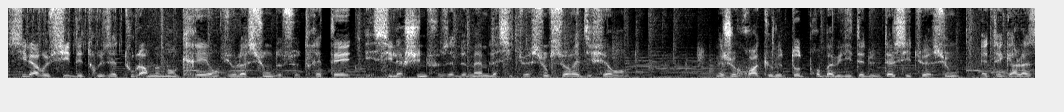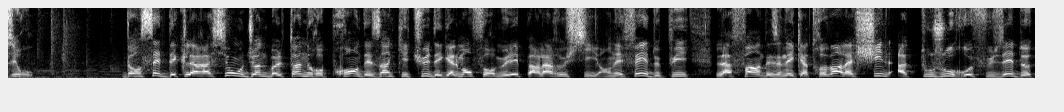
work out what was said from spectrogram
Si la Russie détruisait tout l'armement créé en violation de ce traité, et si la Chine faisait de même, la situation serait différente mais je crois que le taux de probabilité d'une telle situation est égal à zéro. Dans cette déclaration, John Bolton reprend des inquiétudes également formulées par la Russie. En effet, depuis la fin des années 80, la Chine a toujours refusé de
